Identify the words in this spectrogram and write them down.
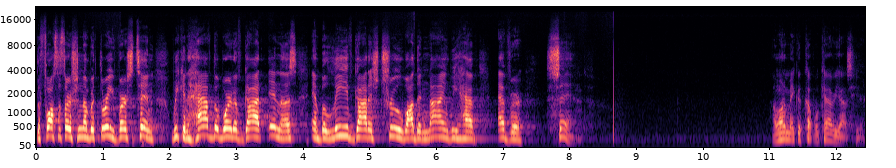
The false assertion number three, verse 10, we can have the word of God in us and believe God is true while denying we have ever sinned. I want to make a couple caveats here.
